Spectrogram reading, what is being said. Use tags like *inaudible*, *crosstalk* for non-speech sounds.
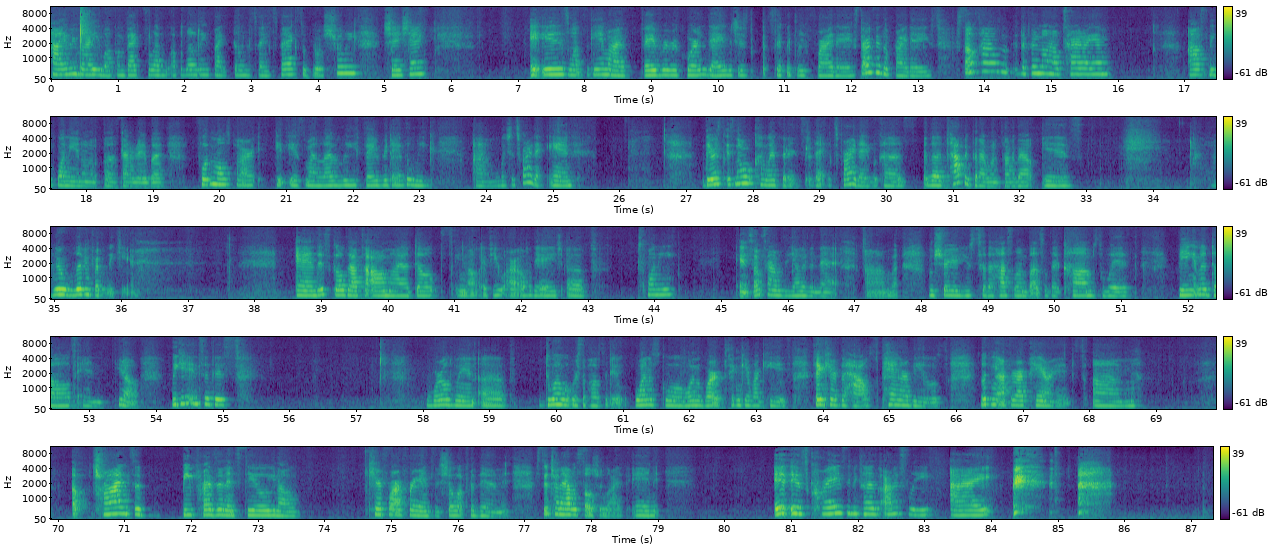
Hi everybody, welcome back to Level Up Loading by Feelings Face Facts with yours truly, Shay Shay. It is once again my favorite recording day, which is typically Fridays. Thursdays or Fridays. Sometimes, depending on how tired I am, I'll sneak one in on a, a Saturday, but for the most part, it is my lovely favorite day of the week, um, which is Friday. And there's it's no coincidence that it's Friday because the topic that I want to talk about is we're living for the weekend. And this goes out to all my adults, you know, if you are over the age of 20 and sometimes younger than that, um, I'm sure you're used to the hustle and bustle that comes with being an adult and, you know, we get into this whirlwind of doing what we're supposed to do. Going to school going to work taking care of our kids taking care of the house paying our bills looking after our parents um uh, trying to be present and still you know care for our friends and show up for them and still try to have a social life. And it is crazy because honestly i *laughs*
